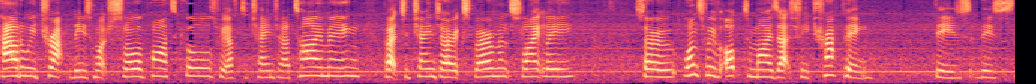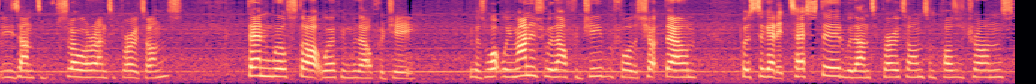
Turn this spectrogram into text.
How do we trap these much slower particles? We have to change our timing, we have to change our experiment slightly. So once we've optimized actually trapping these, these, these anti, slower antiprotons, then we'll start working with alpha G. Because what we managed with alpha G before the shutdown was to get it tested with antiprotons and positrons,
